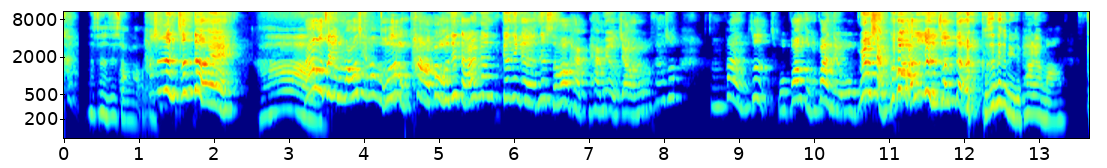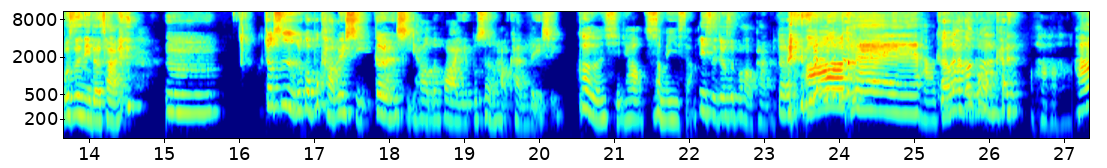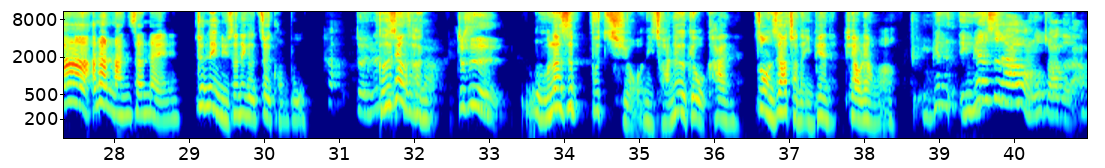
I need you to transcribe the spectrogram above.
现那真的是骚扰欸他是认真的哎，啊！然后我整个毛起来，我让我怕爆，我就打算跟跟那个那时候还还没有交往，我跟他说怎么办？这我不知道怎么办呢，我没有想过他是认真的。可是那个女的漂亮吗？不是你的菜，嗯，就是如果不考虑喜个人喜好的话，也不是很好看的类型。个人喜好是什么意思啊意思就是不好看。对，？OK，好的，那都不好看。好好好啊啊！那男生呢？就那女生那个最恐怖。对，那可是这样子很就是我们认识不久，你传那个给我看，这种是他传的影片漂亮吗？影片影片是他网络抓的啊，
